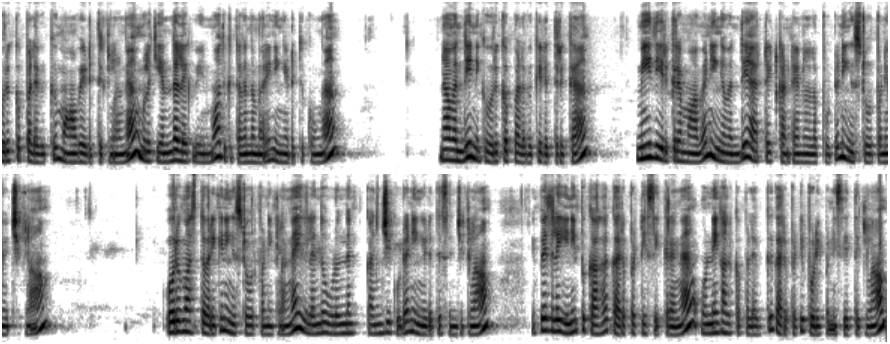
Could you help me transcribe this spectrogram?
ஒரு கப் அளவுக்கு மாவு எடுத்துக்கலாங்க. உங்களுக்கு எந்த அளவுக்கு வேணுமோ அதுக்கு தகுந்த மாதிரி நீங்கள் எடுத்துக்கோங்க. நான் வந்து இன்றைக்கி ஒரு கப் அளவுக்கு எடுத்திருக்கேன். மீதி இருக்கிற மாவை நீங்கள் வந்து ஏர்டைட் கண்டெய்னரில் போட்டு நீங்கள் ஸ்டோர் பண்ணி வச்சுக்கலாம். ஒரு மாதத்து வரைக்கும் நீங்கள் ஸ்டோர் பண்ணிக்கலாங்க. இதுலேருந்து உளுந்த கஞ்சி கூட நீங்கள் எடுத்து செஞ்சுக்கலாம். இப்போ இதில் இனிப்புக்காக கருப்பட்டி சேர்க்குறேங்க. ஒன்றே கால் கப் அளவுக்கு கருப்பட்டி பொடி பண்ணி சேர்த்துக்கலாம்.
